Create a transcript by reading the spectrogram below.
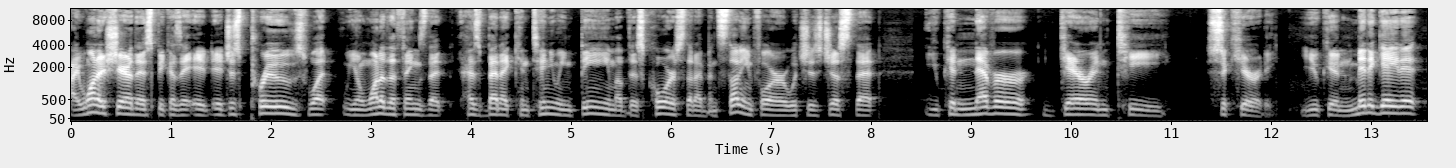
I want to share this because it, it just proves what, you know, one of the things that has been a continuing theme of this course that I've been studying for, which is just that you can never guarantee security. You can mitigate it,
